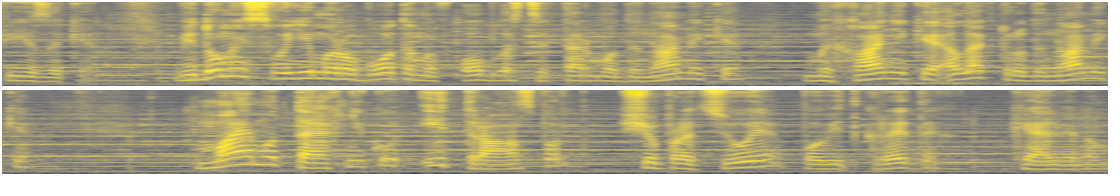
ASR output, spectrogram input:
фізики, відомий своїми роботами в області термодинаміки, механіки, електродинаміки. Маємо техніку і транспорт, що працює по відкритих Кельвіном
